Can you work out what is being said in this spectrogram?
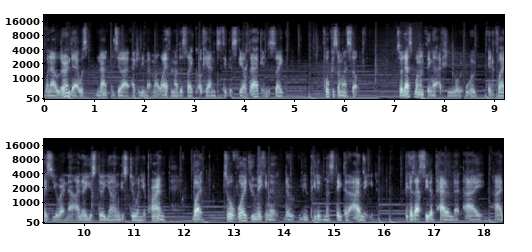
when I learned that, it was not until I actually met my wife, and I was just like, okay, I need to take a scale back and just like focus on myself so that's one thing I actually would, would advise you right now. I know you're still young, you're still in your prime, but to avoid you making the, the repeated mistake that I made, because I see the pattern that I, I,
